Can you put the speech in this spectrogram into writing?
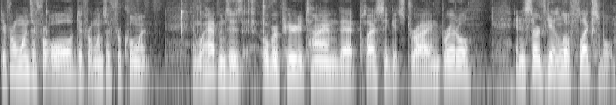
Different ones are for oil, different ones are for coolant. And what happens is over a period of time that plastic gets dry and brittle and it starts getting a little flexible.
